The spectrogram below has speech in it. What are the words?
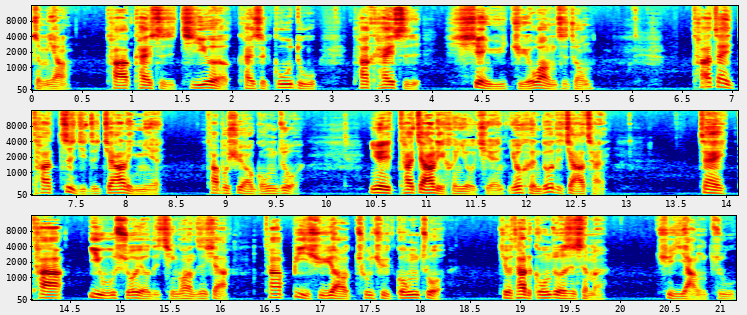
怎么样？他开始饥饿，开始孤独，他开始陷于绝望之中。他在他自己的家里面，他不需要工作，因为他家里很有钱，有很多的家产。在他一无所有的情况之下，他必须要出去工作。就他的工作是什么？去养猪。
